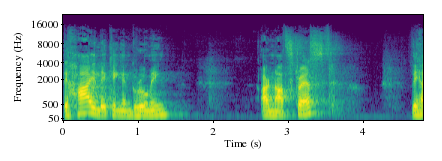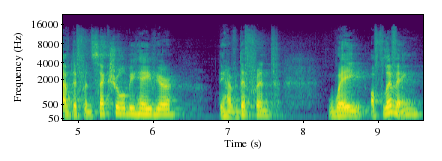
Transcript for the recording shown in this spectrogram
the high licking and grooming, are not stressed. They have different sexual behavior. They have different way of living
